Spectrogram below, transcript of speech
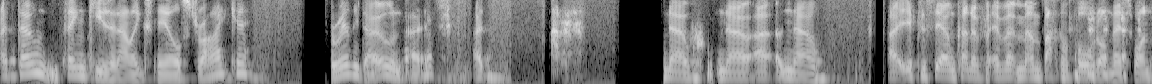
I don't think he's an Alex Neil striker. I really don't. I, I, no, no, uh, no. Uh, you can see I'm kind of I'm back and forward on this one.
